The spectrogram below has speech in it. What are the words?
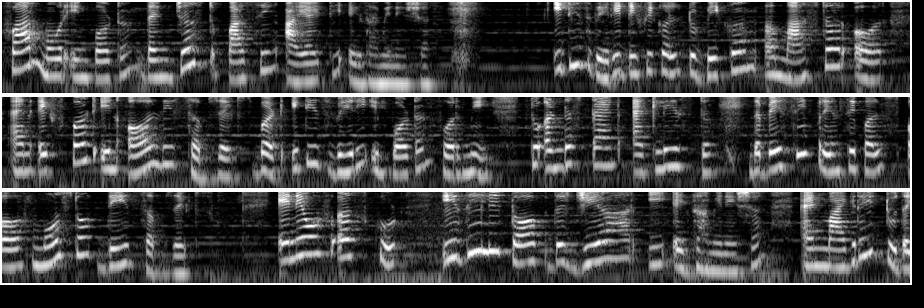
far more important than just passing IIT examination. It is very difficult to become a master or an expert in all these subjects, but it is very important for me to understand at least the basic principles of most of these subjects. Any of us could easily top the GRE examination and migrate to the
